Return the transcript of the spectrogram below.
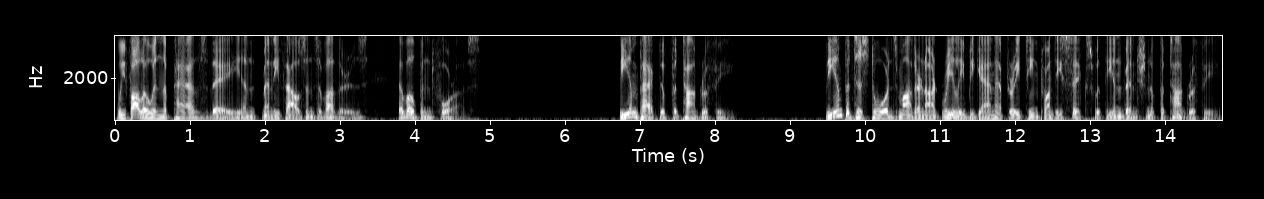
we follow in the paths they, and many thousands of others, have opened for us. The impact of photography. The impetus towards modern art really began after 1826 with the invention of photography.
